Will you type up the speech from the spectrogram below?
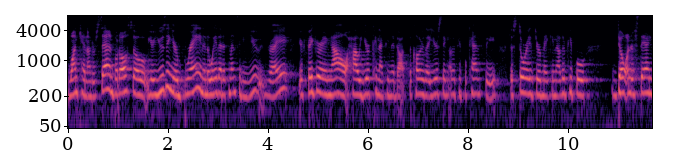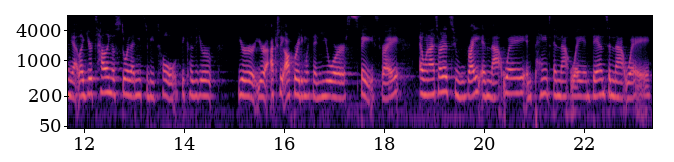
one, can understand, but also you're using your brain in the way that it's meant to be used, right? You're figuring out how you're connecting the dots, the colors that you're seeing other people can't see, the stories you're making that other people don't understand yet. Like you're telling a story that needs to be told because you're you're you're actually operating within your space, right? And when I started to write in that way and paint in that way and dance in that way,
